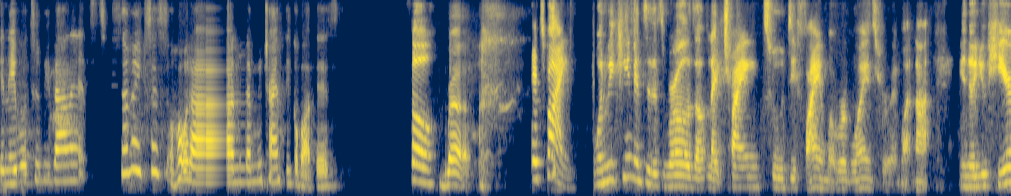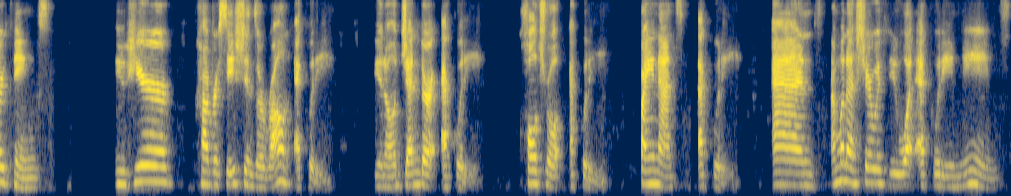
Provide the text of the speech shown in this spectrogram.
and able to be balanced. Does that make sense? Hold on. Let me try and think about this. So bro. it's fine. When we came into this world of like trying to define what we're going through and whatnot, you know, you hear things, you hear conversations around equity, you know, gender equity, cultural equity, finance equity. And I'm going to share with you what equity means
